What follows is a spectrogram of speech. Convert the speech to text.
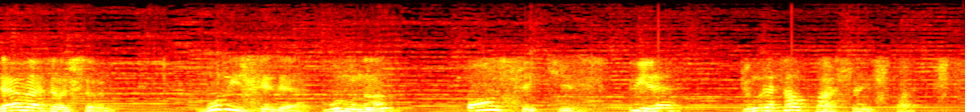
Değerli arkadaşlarım, bu listede bulunan 18 üye Cumhuriyet Halk Partisi'ne istifa etmiştir.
